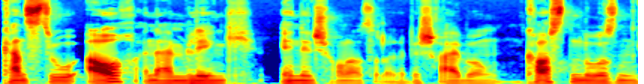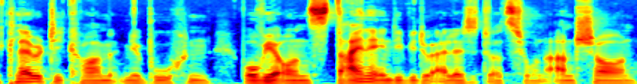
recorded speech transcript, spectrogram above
kannst du auch in einem Link in den Show Notes oder der Beschreibung kostenlosen Clarity Call mit mir buchen, wo wir uns deine individuelle Situation anschauen,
